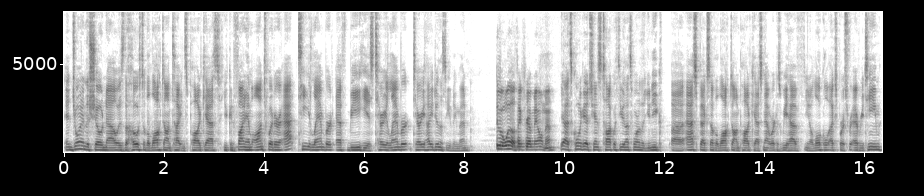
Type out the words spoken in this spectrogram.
And joining the show now is the host of the Locked On Titans podcast. You can find him on Twitter at T Lambert FB. He is Terry Lambert. Terry, how you doing this evening, man? Doing well. Thanks for having me on, man. Yeah, it's cool to get a chance to talk with you. And that's one of the unique uh, aspects of the Locked On Podcast Network is we have you know local experts for every team.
